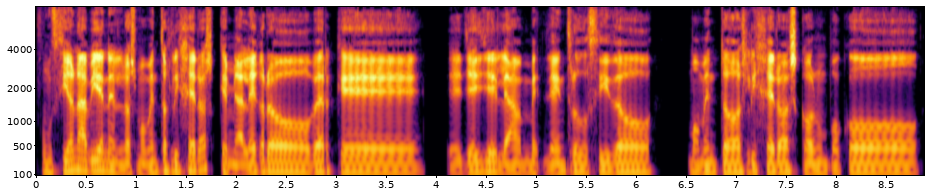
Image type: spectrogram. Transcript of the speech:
funciona bien en los momentos ligeros, que me alegro ver que eh, JJ le ha, le ha introducido momentos ligeros con un poco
